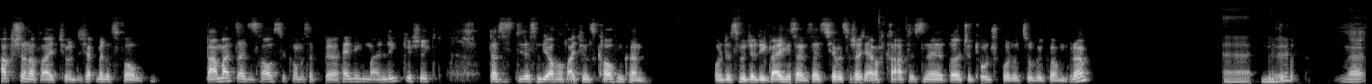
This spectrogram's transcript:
Hab schon auf iTunes. Ich habe mir das vor damals, als es rausgekommen ist, hat mir Henning mal einen Link geschickt, dass es die, dass man die auch auf iTunes kaufen kann. Und das wird ja die gleiche sein. Das heißt, ich habe jetzt wahrscheinlich einfach gratis eine deutsche Tonspur dazu bekommen, oder? Äh, nö. Ne?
